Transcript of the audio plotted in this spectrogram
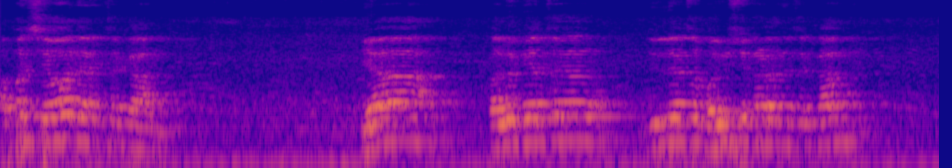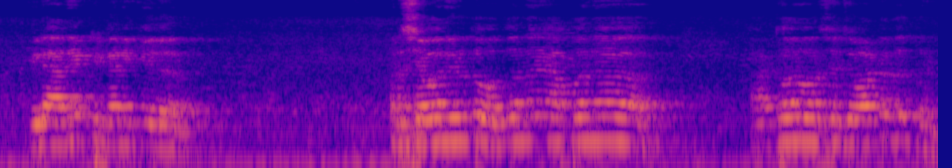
आपण सेवा देण्याचं काम या तालुक्याचं जिल्ह्याचं भविष्य घडवण्याचं काम गेल्या अनेक ठिकाणी केलं. पण सेवानिवृत्त होतं नाही आपण अठरा वर्षाचे वाटतच नाही.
